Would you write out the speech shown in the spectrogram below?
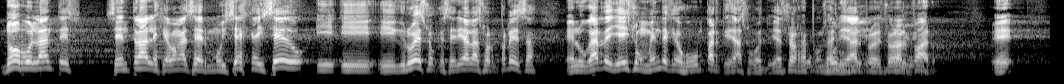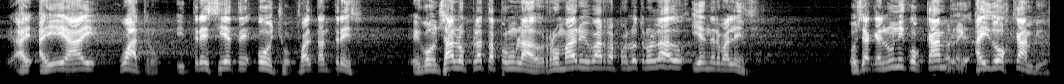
Dos volantes centrales que van a ser Moisés Caicedo y, Grueso, que sería la sorpresa, en lugar de Jason Méndez, que jugó un partidazo. Bueno, ya eso es responsabilidad del profesor Alfaro. Eh, ahí, hay cuatro, y tres, siete, ocho, faltan tres. Eh, Gonzalo Plata por un lado, Romario Ibarra por el otro lado y Ener Valencia. O sea que el único cambio, hay dos cambios.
